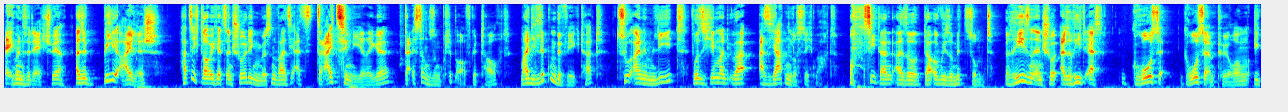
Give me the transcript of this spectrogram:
Ich meine, das wird echt schwer. Also Billie Eilish hat sich, glaube ich, jetzt entschuldigen müssen, weil sie als 13-Jährige, da ist dann so ein Clip aufgetaucht, mal die Lippen bewegt hat zu einem Lied, wo sich jemand über Asiaten lustig macht. Und sie dann also da irgendwie so mitsummt. Riesenentschuldigung, also Ried erst große große Empörung, die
